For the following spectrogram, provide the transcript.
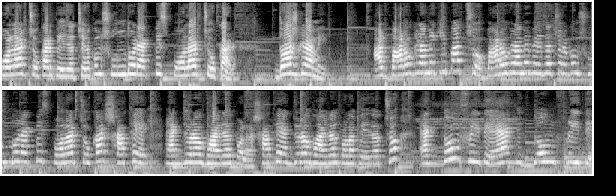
পলার চোকার পেয়ে যাচ্ছে, এরকম সুন্দর এক পিস পলার চোকার, দশ গ্রামে। আর বারো গ্রামে কি পাচ্ছ? বারো গ্রামে পেয়ে যাচ্ছে এরকম সুন্দর এক পিস পলার চোকার, সাথে এক জোড়া ভাইরাল পলা, সাথে এক জোড়া ভাইরাল পলা পেয়ে যাচ্ছ একদম ফ্রিতে একদম ফ্রিতে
